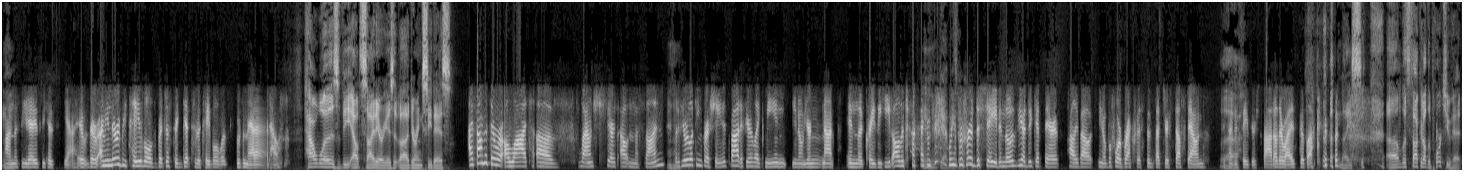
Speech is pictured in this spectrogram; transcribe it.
Mm-hmm. on the sea days because yeah, it, there. I mean, there would be tables, but just to get to the table was was a madhouse. How was the outside areas uh, during sea days? I found that there were a lot of lounge chairs out in the sun. Mm-hmm. But if you're looking for a shaded spot, if you're like me and you know you're not in the crazy heat all the time, Mm-hmm. Yeah, we preferred the shade. And those you had to get there probably about you know before breakfast and set your stuff down to kind Ah. of save your spot. Otherwise, good luck. nice. Um, let's talk about the ports you hit.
